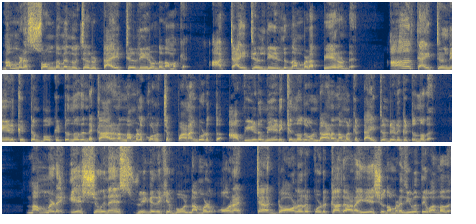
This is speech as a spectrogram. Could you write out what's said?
നമ്മുടെ സ്വന്തം എന്ന് വെച്ചാൽ ഒരു ടൈറ്റിൽ ഡീഡ് ഉണ്ട് നമുക്ക്. ആ ടൈറ്റിൽ ഡീഡ് നമ്മുടെ പേരുണ്ട്. ആ ടൈറ്റിൽ ഡീഡ് കിട്ടുമ്പോൾ കിട്ടുന്നതിന്റെ കാരണം നമ്മൾ കുറച്ച് പണം കൊടുത്ത് ആ വീട് മേടിക്കുന്നത് കൊണ്ടാണ് നമ്മൾക്ക് ടൈറ്റിൽ ഡീഡ് കിട്ടുന്നത്. നമ്മുടെ യേശുവിനെ സ്വീകരിക്കുമ്പോൾ നമ്മൾ ഒരൊറ്റ ഡോളർ കൊടുക്കാതാണ് യേശു നമ്മുടെ ജീവിതത്തിൽ വന്നത്.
